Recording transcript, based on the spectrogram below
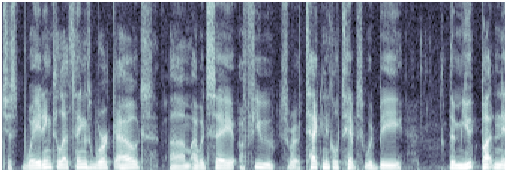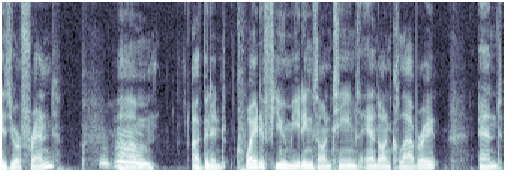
just waiting to let things work out. Um, I would say a few sort of technical tips would be the mute button is your friend. Mm-hmm. Um, I've been in quite a few meetings on Teams and on Collaborate, and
